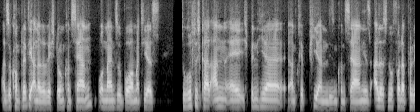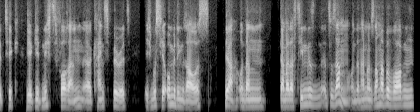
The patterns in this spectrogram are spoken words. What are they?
Also komplett die andere Richtung, Konzern. Und meint so, boah, Matthias, du rufst mich gerade an, ey, ich bin hier am Krepieren in diesem Konzern, hier ist alles nur vor der Politik, hier geht nichts voran, äh, kein Spirit, ich muss hier unbedingt raus. Ja, und dann, dann war das Team zusammen. Und dann haben wir uns nochmal beworben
